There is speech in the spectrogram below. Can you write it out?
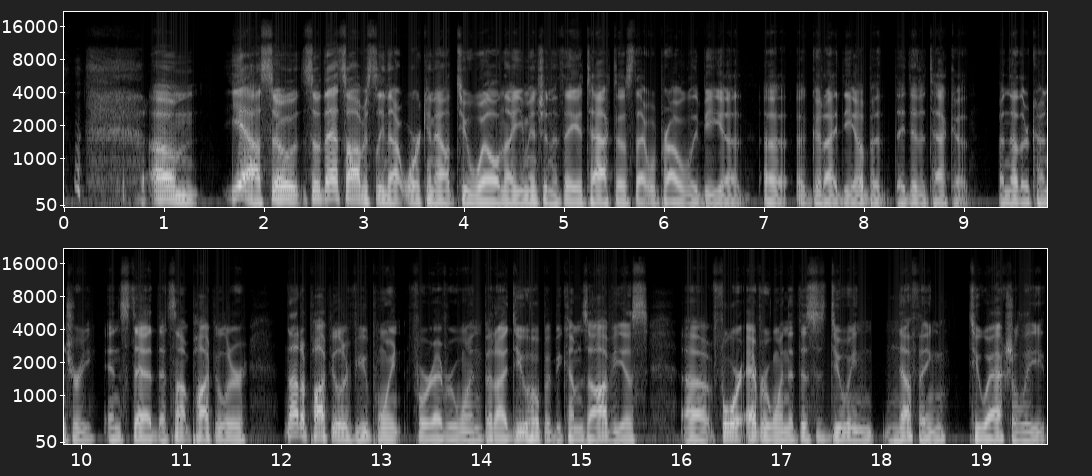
um yeah so so that's obviously not working out too well. Now you mentioned that they attacked us. That would probably be a, a, a good idea but they did attack a, another country instead. That's not popular not a popular viewpoint for everyone but i do hope it becomes obvious uh, for everyone that this is doing nothing to actually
